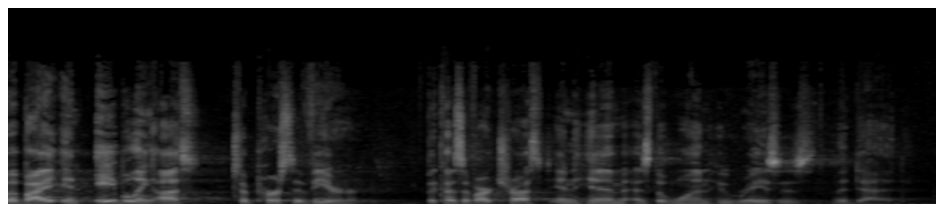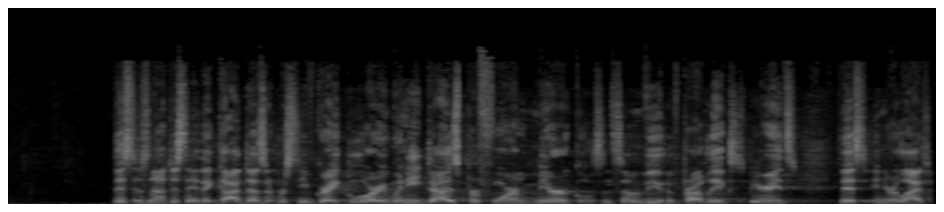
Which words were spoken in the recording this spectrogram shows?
but by enabling us to persevere because of our trust in Him as the one who raises the dead. This is not to say that God doesn't receive great glory when He does perform miracles, and some of you have probably experienced this in your lives.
